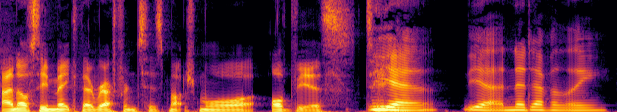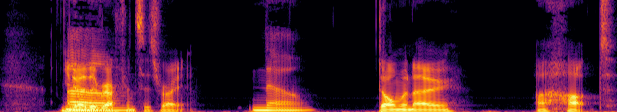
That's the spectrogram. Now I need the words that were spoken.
and obviously make their references much more obvious. Too. Yeah. Yeah. No, definitely. you know the Um, references, right? No. Domino, a hut,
